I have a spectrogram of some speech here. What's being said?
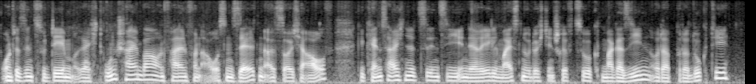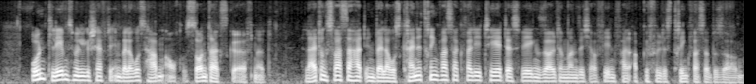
und sind zudem recht unscheinbar und fallen von außen selten als solche auf. Gekennzeichnet sind sie in der Regel meist nur durch den Schriftzug Magazin oder Produkti. Und Lebensmittelgeschäfte in Belarus haben auch sonntags geöffnet. Leitungswasser hat in Belarus keine Trinkwasserqualität, deswegen sollte man sich auf jeden Fall abgefülltes Trinkwasser besorgen.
